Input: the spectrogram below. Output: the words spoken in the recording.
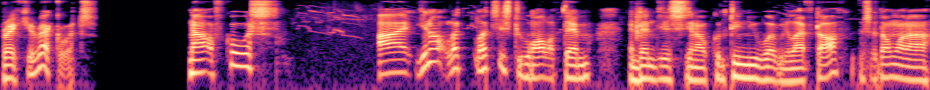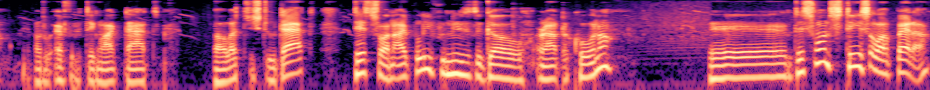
break your records. Now, of course, I, you know, let, let's just do all of them and then just, you know, continue where we left off because I don't want to, you know, do everything like that. So let's just do that. This one, I believe we needed to go around the corner. Uh, this one steers a lot better.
